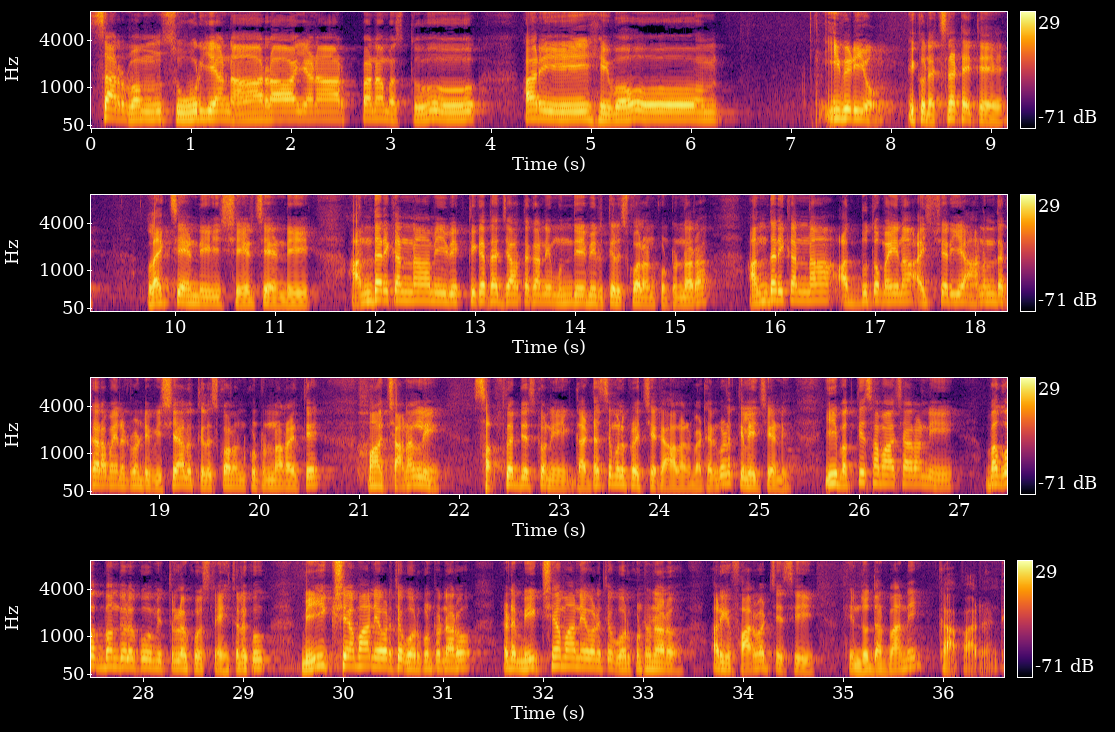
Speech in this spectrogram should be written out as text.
సర్వం సూర్యనారాయణార్పణమస్తు. హరి ఓం. ఈ వీడియో మీకు నచ్చినట్టయితే లైక్ చేయండి షేర్ చేయండి. అందరికన్నా మీ వ్యక్తిగత జాతకాన్ని ముందే మీరు తెలుసుకోవాలనుకుంటున్నారా? అందరికన్నా అద్భుతమైన ఐశ్వర్య ఆనందకరమైనటువంటి విషయాలు తెలుసుకోవాలనుకుంటున్నారా అయితే మా ఛానల్ని సబ్స్క్రైబ్ చేసుకొని గడ్డ సిమలు ప్రత్యేక ఆలని బట్టని కూడా తెలియచేయండి. ఈ భక్తి సమాచారాన్ని భగవద్బంధులకు మిత్రులకు స్నేహితులకు మీ క్షేమాన్ని ఎవరైతే కోరుకుంటున్నారో లేదా మీ క్షేమాన్ని ఎవరైతే కోరుకుంటున్నారో వారికి ఫార్వర్డ్ చేసి హిందూ ధర్మాన్ని కాపాడండి.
